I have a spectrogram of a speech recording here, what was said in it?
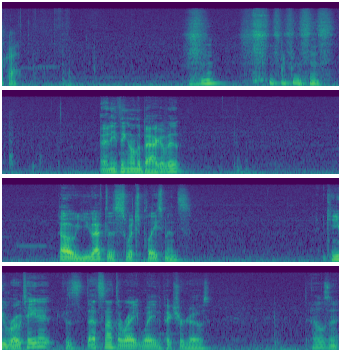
Okay. Anything on the back of it? Oh, you have to switch placements. Can you rotate it? Because that's not the right way the picture goes. The hell's it?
